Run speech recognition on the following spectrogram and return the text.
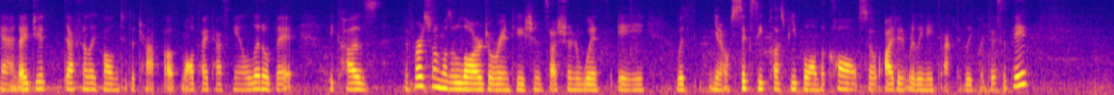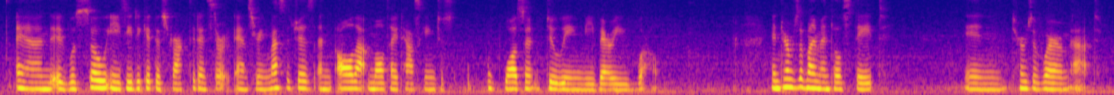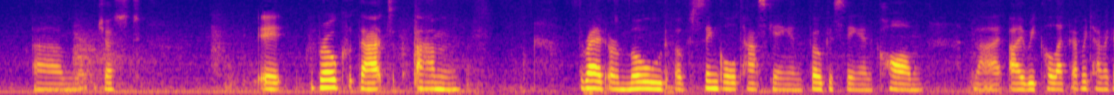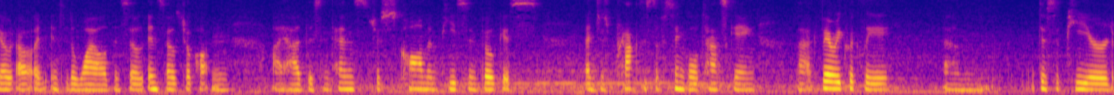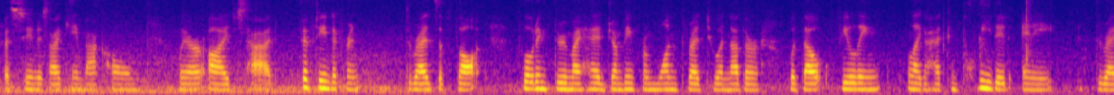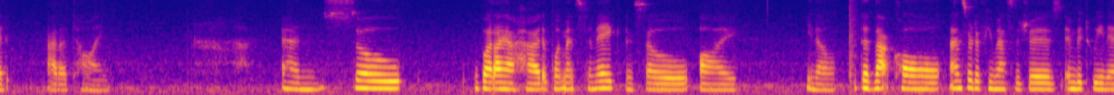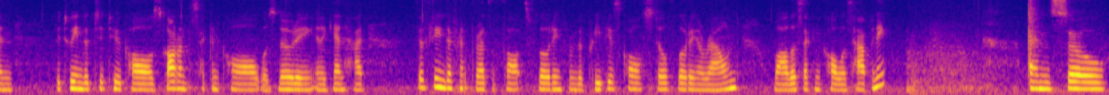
and I did definitely fall into the trap of multitasking a little bit because the first one was a large orientation session with a with you know 60 plus people on the call so I didn't really need to actively participate. And it was so easy to get distracted and start answering messages and all that multitasking just wasn't doing me very well. In terms of my mental state in terms of where I'm at um, just it broke that um, thread or mode of single tasking and focusing and calm that I recollect every time I go out into the wild. And so in South Chilcotin, I had this intense, just calm and peace and focus and just practice of single tasking that very quickly um, disappeared as soon as I came back home, where I just had 15 different threads of thought floating through my head, jumping from one thread to another without feeling like I had completed any thread at a time. And so, but I had appointments to make, and so I, you know, did that call, answered a few messages in between, and between the two calls, got on the second call, was noting, and again had 15 different threads of thoughts floating from the previous call still floating around while the second call was happening. And so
